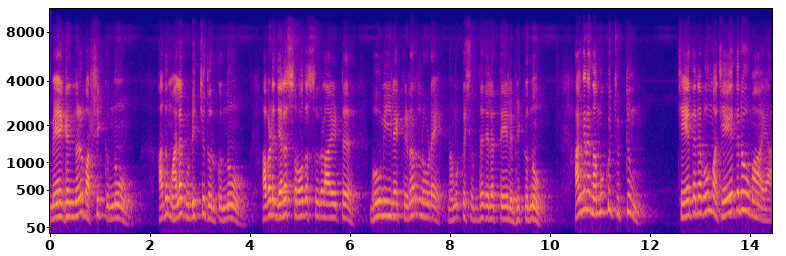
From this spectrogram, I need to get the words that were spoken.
മേഘങ്ങൾ വർഷിക്കുന്നു. അത് മല കുടിച്ചു തീർക്കുന്നു. അവിടെ ജലസ്രോതസ്സുകളായിട്ട് ഭൂമിയിലെ കിണറിലൂടെ നമുക്ക് ശുദ്ധജലത്തെ ലഭിക്കുന്നു. അങ്ങനെ നമുക്ക് ചുറ്റും ചേതനവും അചേതനവുമായ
